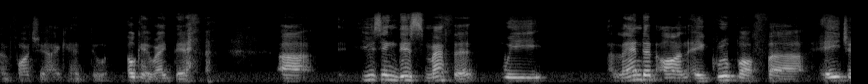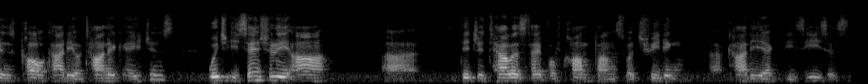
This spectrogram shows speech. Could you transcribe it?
Unfortunately, I can't do it. Okay, right there. Uh, using this method, we landed on a group of uh, agents called cardiotonic agents, which essentially are uh, digitalis type of compounds for treating uh, cardiac diseases.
